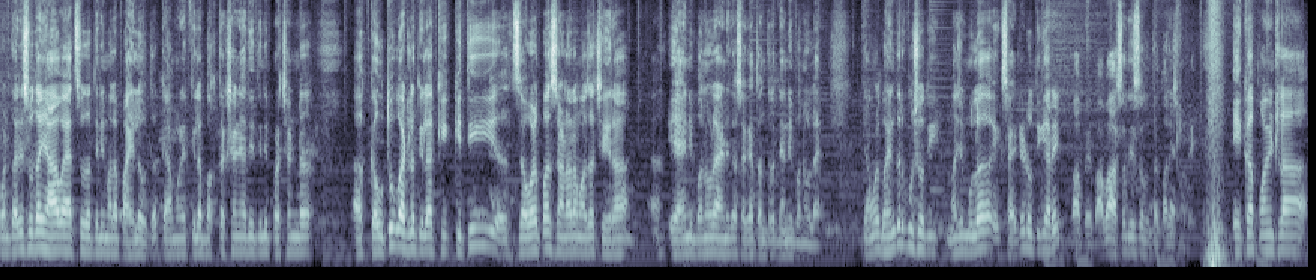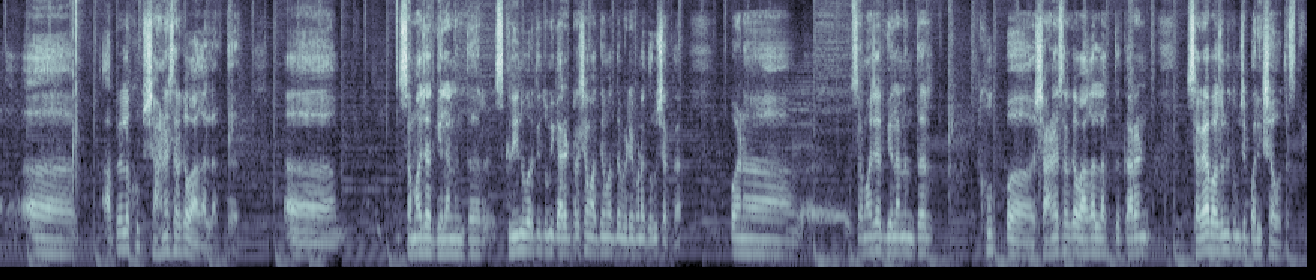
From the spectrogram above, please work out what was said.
पण तरीसुद्धा ह्या वयात सुद्धा तिने मला पाहिलं होतं. त्यामुळे तिला बघताक्षणी आधी तिने प्रचंड कौतुक वाटलं तिला की किती जवळपास जाणारा माझा चेहरा ए आयनी बनवला आहे आणि त्या सगळ्या तंत्रज्ञांनी बनवला आहे त्यामुळे भयंकर खुश होती. माझी मुलं एक्सायटेड होती की अरे बापरे बाबा असं दिसत होतं कॉलेजमध्ये एका पॉईंटला आपल्याला खूप शहाण्यासारखं वागायला लागतं. समाजात गेल्यानंतर स्क्रीनवरती तुम्ही कॅरेक्टरच्या माध्यमातून वेडेपणा करू शकता. पण समाजात गेल्यानंतर खूप शाण्यासारखं वागायला लागतं कारण सगळ्या बाजूनी तुमची परीक्षा होत असते.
